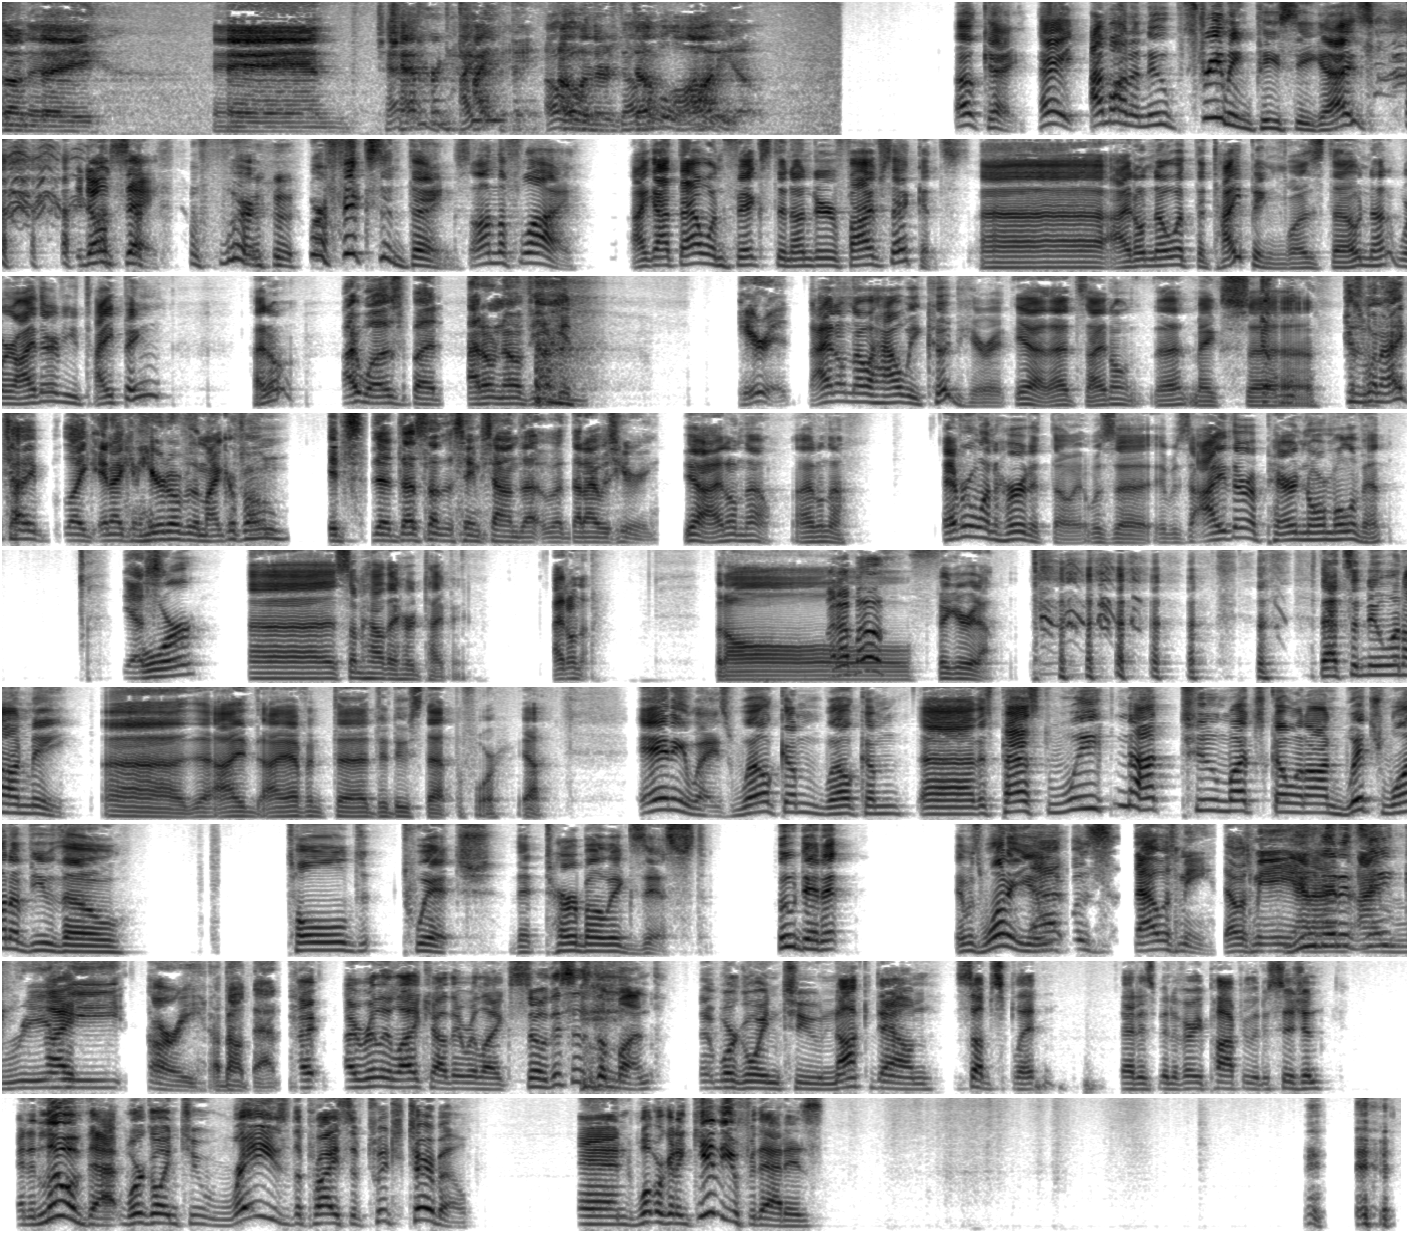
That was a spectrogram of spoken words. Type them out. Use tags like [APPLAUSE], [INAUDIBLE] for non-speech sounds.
Not Sunday. And chatter typing. Oh, and there's double audio. Okay. Hey, I'm on a new streaming PC, guys. [LAUGHS] You don't say. [LAUGHS] we're we're fixing things on the fly. I got that one fixed in under five seconds. Uh, I don't know what the typing was though. Not were either of you typing? I don't. I was, but I don't know if you could [COUGHS] hear it. I don't know how we could hear it. Yeah, that's. I don't. That makes. uh Because when I type like and I can hear it over the microphone, it's that that's not the same sound that that I was hearing. Yeah, I don't know. I don't know. Everyone heard it though. It was a. It was either a paranormal event Yes. or uh somehow they heard typing. I don't know, but I'll Why not both? figure it out. [LAUGHS] That's a new one on me. Uh, I I haven't uh, deduced that before. Yeah. Anyways, welcome, welcome. Uh, this past week, not too much going on. Which one of you though told Twitch that Turbo exists? Who did it? It was one of you. that was that was me. That was me. You and did I'm, it, I'm Zeke? really sorry about that. I, I really like how they were like, so this is the month that we're going to knock down Subsplit. That has been a very popular decision. And in lieu of that, we're going to raise the price of Twitch Turbo. And what we're going to give you for that is [LAUGHS]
